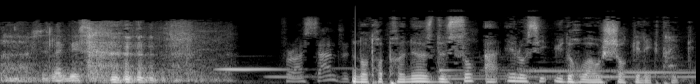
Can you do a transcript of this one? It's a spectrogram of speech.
Ah, It's just like this. Notre preneuse de son a elle aussi eu droit au choc électrique.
